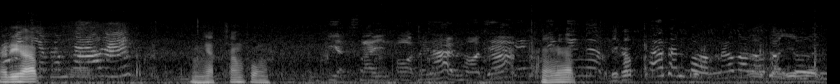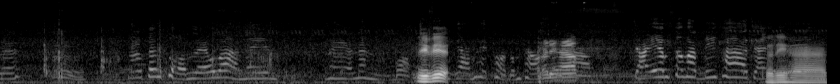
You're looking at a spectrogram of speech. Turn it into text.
สวัสดีครับเก็บรองเท้านะนี่ครับช่างพงเกียดใส่ถอดไม่ได้ถอดยากของ นะครับถ้าท่านบอกแล้วว่าเราต้องเกินนะถ้าท่านสอนแล้วว่าในในอันนั้นบอกดีพี่ยามให้ถอดรองเท้าสวัสดีครับ จ่าเอ็มสวัสดีค่ะจ่าสวัสดีครับ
